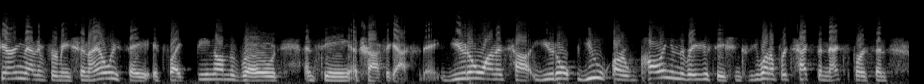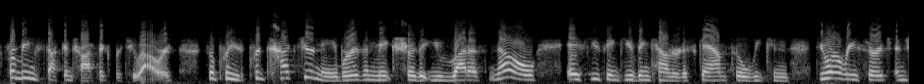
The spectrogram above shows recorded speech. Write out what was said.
sharing that information i always say it's like being on the road and seeing a traffic accident you don't want to tell you don't you are calling in the radio station because you want to protect the next person from being stuck in traffic for two hours so please protect your neighbors and make sure that you let us know if you think you've encountered a scam so we can do our research and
